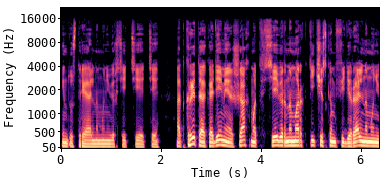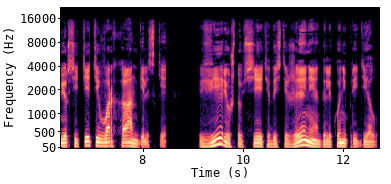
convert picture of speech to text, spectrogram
индустриальном университете. Открыта Академия шахмат в Северном Арктическом федеральном университете в Архангельске. Верю, что все эти достижения далеко не предел.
